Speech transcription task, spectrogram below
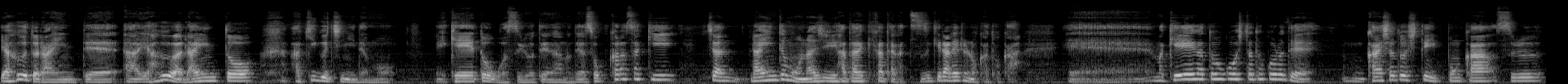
ヤフーと LINE ってあヤフーは LINE と秋口にでも経営統合する予定なのでそこから先じゃあ LINE でも同じ働き方が続けられるのかとか、えーまあ、経営が統合したところで会社として一本化する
